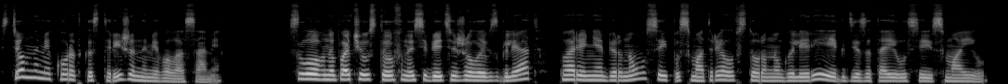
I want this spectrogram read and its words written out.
с темными коротко стриженными волосами. Словно почувствовав на себе тяжелый взгляд, парень обернулся и посмотрел в сторону галереи, где затаился Исмаил.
